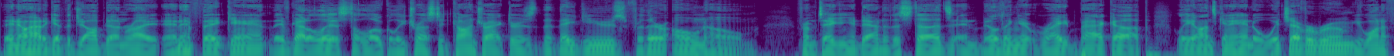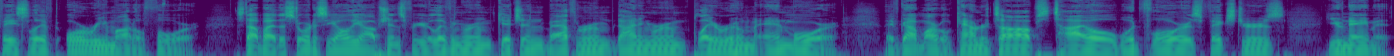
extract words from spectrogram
They know how to get the job done right, and if they can't, they've got a list of locally trusted contractors that they'd use for their own home. From taking it down to the studs and building it right back up, Leon's can handle whichever room you want a facelift or remodel for. Stop by the store to see all the options for your living room, kitchen, bathroom, dining room, playroom, and more. They've got marble countertops, tile, wood floors, fixtures, you name it.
